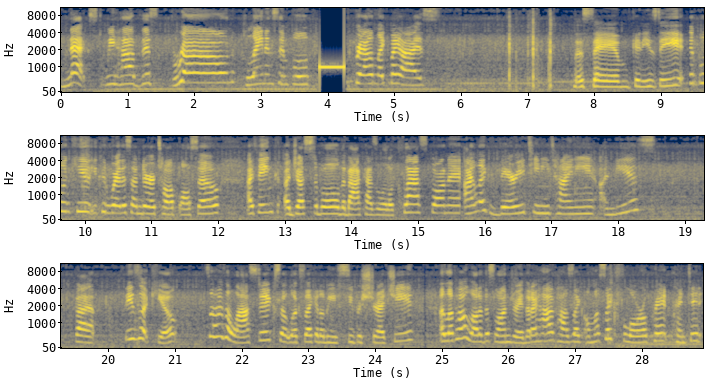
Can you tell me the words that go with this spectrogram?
Next, we have this brown, plain and simple, brown like my eyes. The same, can you see? Simple and cute, you can wear this under a top also. I think adjustable, the back has a little clasp on it. I like very teeny tiny undies, but these look cute. It also has elastic, so it looks like it'll be super stretchy. I love how a lot of this lingerie that I have has like almost like floral print printed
